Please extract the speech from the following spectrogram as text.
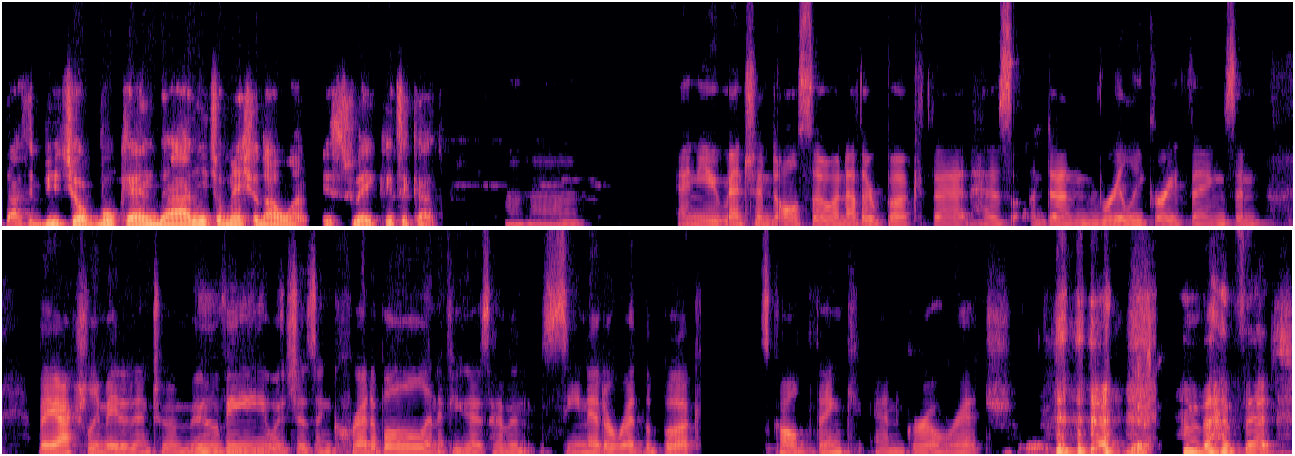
That's the beauty of book, and I need to mention that one. It's very critical. Mm-hmm. And you mentioned also another book that has done really great things, and they actually made it into a movie, which is incredible. And if you guys haven't seen it or read the book, it's called Think and Grow Rich. That's it.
